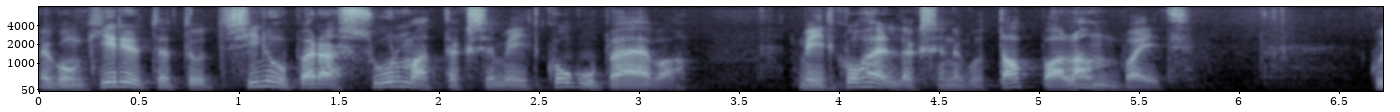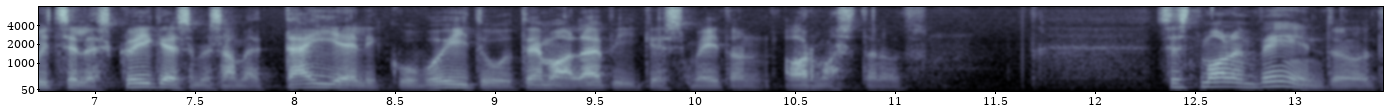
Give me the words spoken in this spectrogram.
nagu on kirjutatud, sinu pärast surmatakse meid kogu päeva. meid koheldakse nagu tapalambaid. kuid selles kõiges me saame täieliku võidu tema läbi, kes meid on armastanud. sest ma olen veendunud,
